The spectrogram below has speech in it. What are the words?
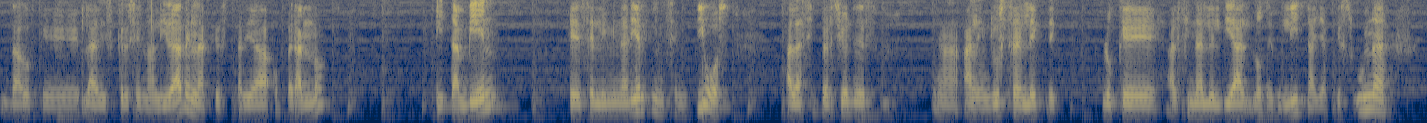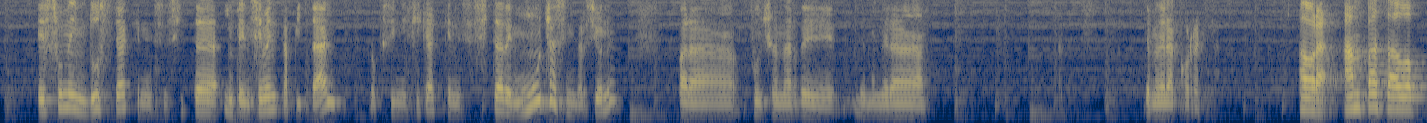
dado que la discrecionalidad en la que estaría operando, y también que se eliminarían incentivos a las inversiones a, la industria eléctrica, lo que al final del día lo debilita, ya que es una, es una industria que necesita intensiva en capital, lo que significa que necesita de muchas inversiones para funcionar de, manera de manera correcta. Ahora, han pasado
